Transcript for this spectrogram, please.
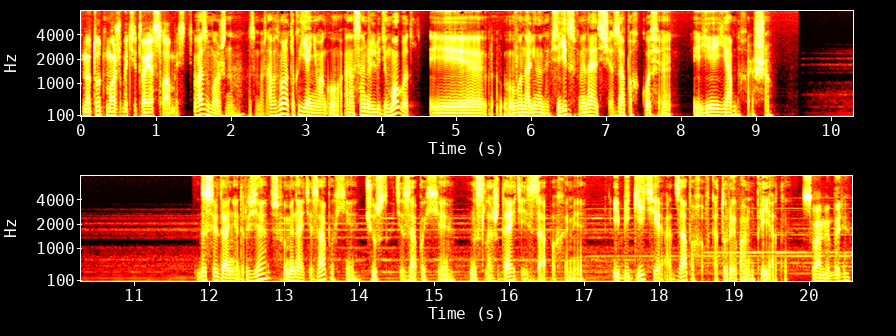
Но тут может быть и твоя слабость. Возможно, возможно. А возможно, только я не могу. А на самом деле люди могут. И вон Алина там сидит вспоминает сейчас запах кофе. И ей явно хорошо. До свидания, друзья. Вспоминайте запахи, чувствуйте запахи, наслаждайтесь запахами. И бегите от запахов, которые вам неприятны. С вами были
